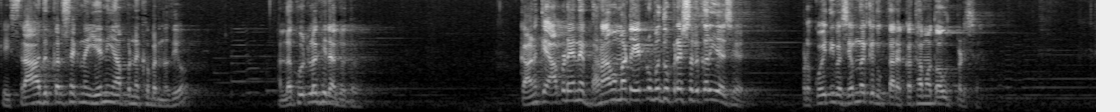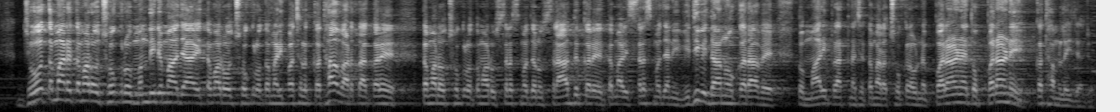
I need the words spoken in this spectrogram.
કે શ્રાદ્ધ કરશે કે નહીં, એની આપણને ખબર નથી હો. લખવું લખું રાખજો તમે. કારણ કે આપણે એને ભણાવવા માટે એટલું બધું પ્રેશર કરીએ છીએ. પણ કોઈ દિવસ એમને કીધું તારે કથામાં તો આવવું જ પડશે. જો તમારે તમારો છોકરો મંદિરમાં જાય, તમારો છોકરો તમારી પાછળ કથા વાર્તા કરે, તમારો છોકરો તમારું સરસ મજાનું શ્રાદ્ધ કરે, તમારી સરસ મજાની વિધિ વિધાનો કરાવે, તો મારી પ્રાર્થના છે તમારા છોકરાઓને પરાણે તો પરાણે કથામાં લઈ જાજો,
